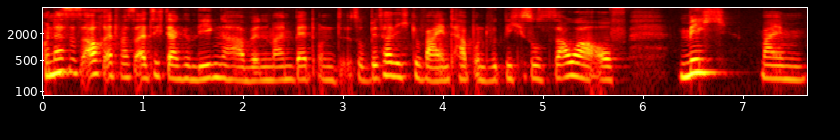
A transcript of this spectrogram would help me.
Und das ist auch etwas, als ich da gelegen habe in meinem Bett und so bitterlich geweint habe und wirklich so sauer auf mich meinem,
